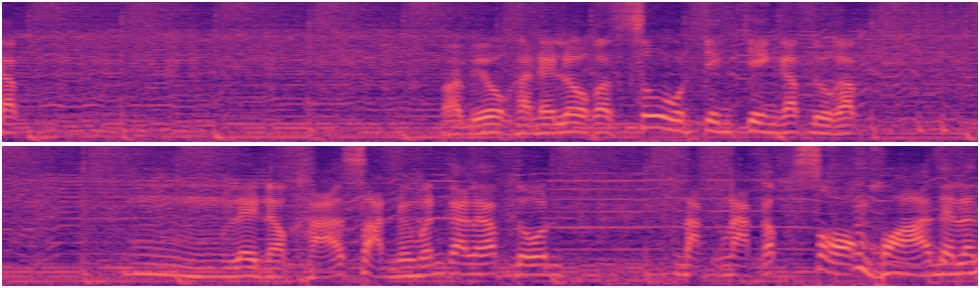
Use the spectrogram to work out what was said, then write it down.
ครับฟาบิโอคาเนโลก็สู้จริง ๆ ครับดูครับเล่นเอาขาสั่นไปเหมือนกันครับ โดนหนักๆครับศอกขวาแต่ละ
